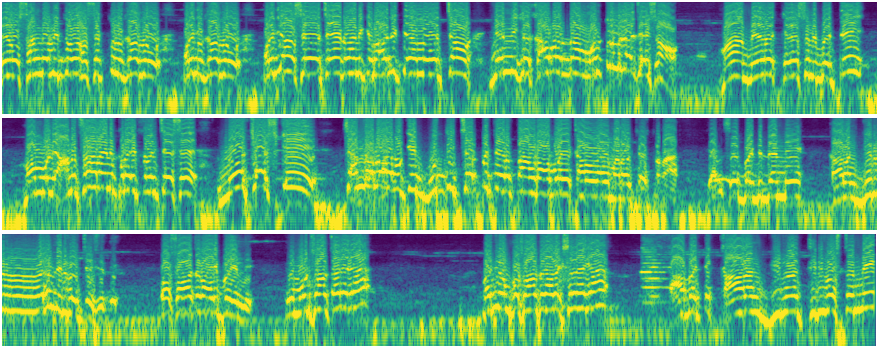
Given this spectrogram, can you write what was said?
మేము సంఘ విద్రోహ శక్తులు కాదు పని కాదు. ప్రజాసేవ చేయడానికి రాజకీయాల్లో వచ్చాం ఎన్నిక కాబడ్డాం మంత్రులుగా చేశాం. మా మీద కేసులు పెట్టి మమ్మల్ని అణచాలని ప్రయత్నం చేసే లోకేష్కి చంద్రబాబుకి బుద్ధి చెప్పి తీరుతాం రాబోయే కాలంలో అని మనం చేస్తున్నా. ఎంతసేపు పట్టిందండి కాలం గిర్ర తిరిగి వచ్చేసింది. ఓ సంవత్సరం అయిపోయింది. ఈ మూడు సంవత్సరాలుగా? మరి ఇంకో సంవత్సరం ఎలక్షన్లేగా? కాబట్టి కాలం గిర్ర తిరిగి వస్తుంది.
